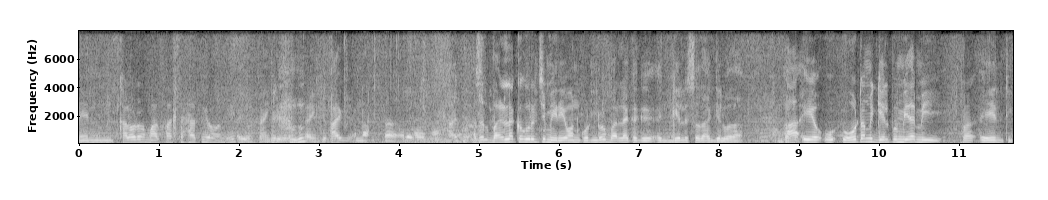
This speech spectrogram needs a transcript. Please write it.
నేను కలవడం మాకు ఫస్ట్ హ్యాపీగా ఉంది. అసలు బరిలెక్క గురించి మీరు ఏమనుకుంటున్నారు? బరిలెక్క గెలుస్తుందా గెలవదా? ఓటమి గెలుపు మీద మీ ఏంటి?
